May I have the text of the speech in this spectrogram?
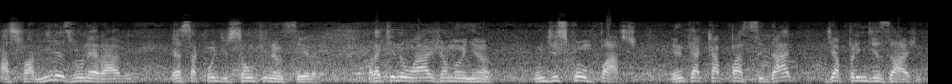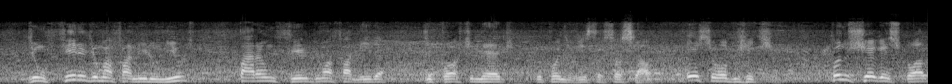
às famílias vulneráveis essa condição financeira para que não haja amanhã um descompasso entre a capacidade de aprendizagem de um filho de uma família humilde para um filho de uma família de porte médio do ponto de vista social. Esse é o objetivo. Quando chega à escola,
